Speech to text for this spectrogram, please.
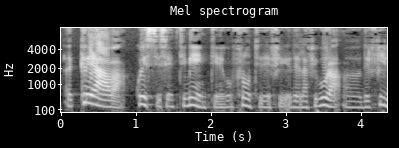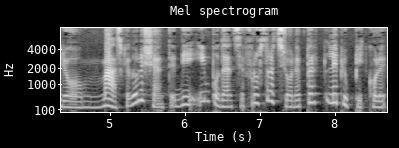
eh, creava questi sentimenti nei confronti fi- della figura eh, del figlio maschio adolescente di impotenza e frustrazione per le più piccole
